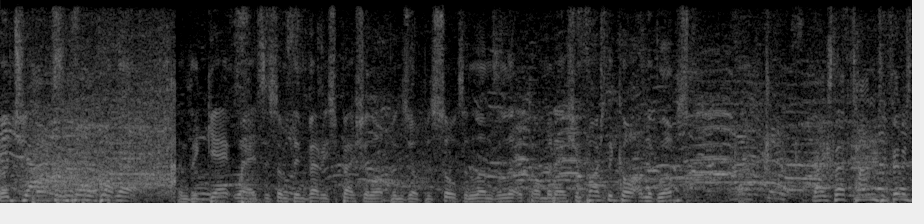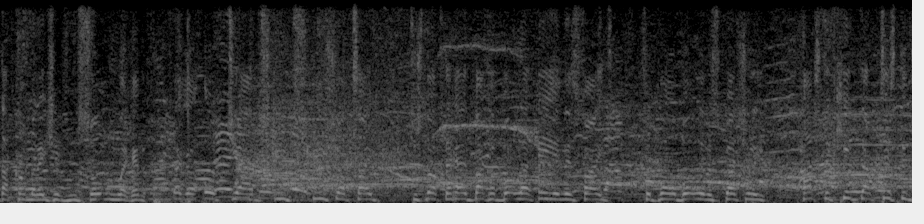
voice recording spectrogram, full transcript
Good jab from Paul Butler. And the gateway to something very special opens up as Sultan lands a little combination, partially caught on the gloves. Nice left hand to finish that combination from Sultan, like a like a up jab, scoop, scoop shot type. Just knocked the head back of Butler key in this fight for Paul Butler especially. Has to keep that distance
